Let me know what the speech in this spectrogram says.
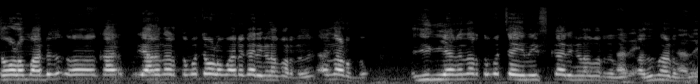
ചോളന്മാരുടെ യാഗം നടത്തുമ്പോ ചോളന്മാരുടെ കാര്യങ്ങളാണ് പറഞ്ഞത്. അത് നടന്നു. യാഗം നടത്തുമ്പോ ചൈനീസ് കാര്യങ്ങളാണ് പറഞ്ഞത്. അതെ. നടന്നു.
